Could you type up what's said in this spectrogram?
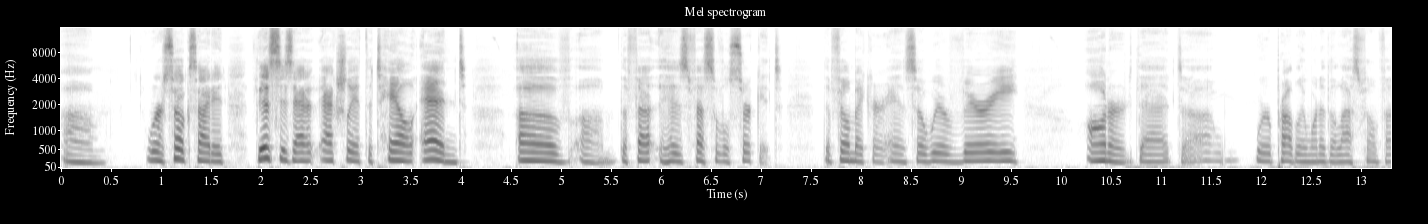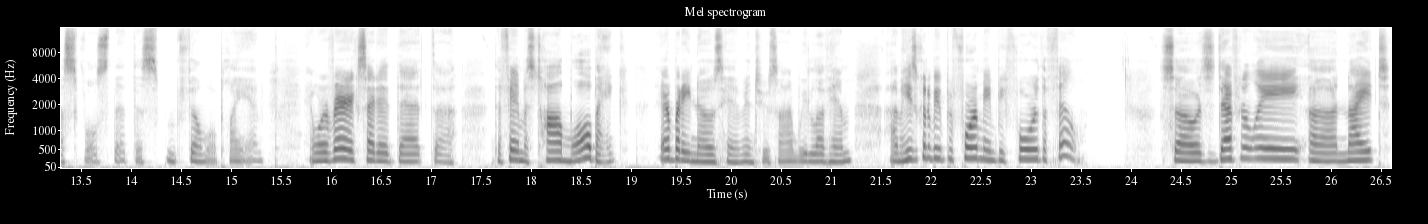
Um, we're so excited. This is a- actually at the tail end of um, the fe- his festival circuit, the filmmaker, and so we're very honored that uh, we're probably one of the last film festivals that this film will play in, and we're very excited that the the famous Tom Walbank, everybody knows him in Tucson. We love him. Um, he's going to be performing before the film, so it's definitely a night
